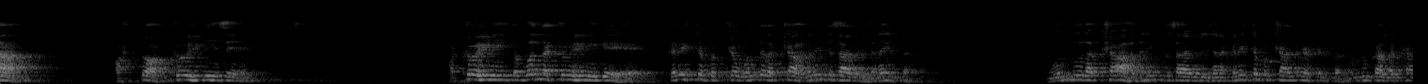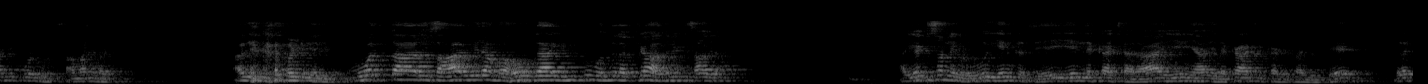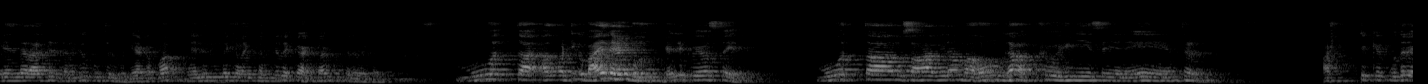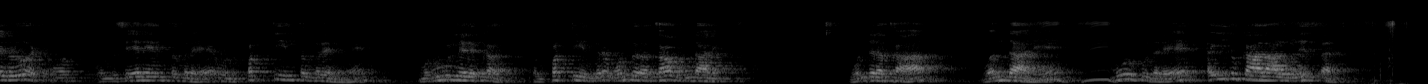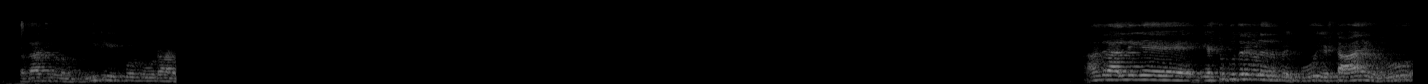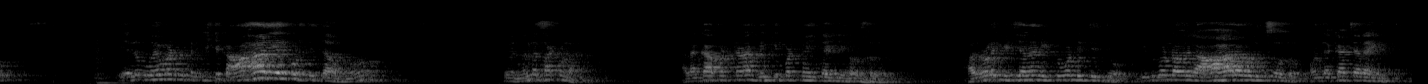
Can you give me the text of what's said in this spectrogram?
ಅಷ್ಟು ಅಕ್ಷೋಹಿಣಿ ಸೇನೆ ಅಕ್ಷೋಹಿಣಿ ಅಂತ ಒಂದು ಅಕ್ಷೋಹಿಣಿಗೆ ಕನಿಷ್ಠ ಪಕ್ಷ ಒಂದು ಲಕ್ಷ ಹದಿನೆಂಟು ಸಾವಿರ ಜನ ಇರ್ತಾರೆ. ಒಂದು ಲಕ್ಷ ಹದಿನೆಂಟು ಸಾವಿರ ಜನ ಕನಿಷ್ಠ ಪಕ್ಷ ಅಂದ್ರೆ ಅಷ್ಟಿರ್ತಾರೆ ಒಂದು ಕಾಲು ಲಕ್ಷ ಅಂತ ಇಟ್ಕೊಳ್ಬಹುದು ಸಾಮಾನ್ಯವಾಗಿ. ಆ ಲೆಕ್ಕ ಅಲ್ಲಿಗೆ ಮೂವತ್ತಾರು ಸಾವಿರ ಮಹೋಗ ಇಂಟು ಒಂದು ಲಕ್ಷ ಹದಿನೆಂಟು ಸಾವಿರ. ಎಷ್ಟು ಸೊನ್ನೆಗಳು ಏನು ಕತೆ ಏನು ಲೆಕ್ಕಾಚಾರ? ಏನು ಯಾವ ಲೆಕ್ಕ ಹಾಕ್ಲಿಕ್ಕಾಗುತ್ತಾ ಇದಕ್ಕೆ? ಬೆಳಗ್ಗೆಯಿಂದ ರಾತ್ರಿ ತನಕ ಕೂತಿರ್ಬೇಕು. ಯಾಕಪ್ಪ? ಮೇಲಿಂದ ಕೆಳಗೆ ತನಕ ಲೆಕ್ಕ ಹಾಕ್ತಾ ಕೂತಿರ್ಬೇಕು ಅದು ಮೂವತ್ತ, ಅದು ಒಟ್ಟಿಗೆ ಬಾಯಲ್ಲಿ ಹೇಳ್ಬೋದು. ಹೇಳಲಿಕ್ಕೆ ವ್ಯವಸ್ಥೆ ಇದೆ. ಮೂವತ್ತಾರು ಸಾವಿರ ಮಹೋಘ ಅಕ್ಷೋಹಿಣಿ ಸೇನೆ ಅಂತ ಹೇಳ್ತಾರೆ ಅಷ್ಟಕ್ಕೆ ಕುದುರೆಗಳು ಒಂದು ಸೇನೆ ಅಂತಂದ್ರೆ, ಒಂದು ಪತ್ತಿ ಅಂತಂದ್ರೇನೆ ಮೊದಲನೇ ಲೆಕ್ಕ ಒಂದು ಪತ್ತಿ ಅಂದರೆ ಒಂದು ರಥ, ಒಂದಾನೆ. ಒಂದು ರಥ, ಒಂದಾನೆ, ಮೂರು ಕುದುರೆ, ಐದು ಕಾಲಾಳುಗಳು ಇರ್ತಾರೆ ಪದಾರ್ಥಗಳು ಅಂತ ಈಟಿ ಇಟ್ಕೊಂಡು ಓಡಾಡುವ ಅಂದ್ರೆ ಅಲ್ಲಿಗೆ ಎಷ್ಟು ಕುದುರೆಗಳು ಇರಬೇಕು, ಎಷ್ಟು ಆನೆಗಳು, ಎಲ್ಲ ಊಹೆ ಮಾಡ್ಬೇಕಲ್ಲ, ಇಷ್ಟಕ್ಕೆ ಆಹಾರ ಎಲ್ಲಿ ಕೊಡ್ತಿದ್ದ ಅವನು? ಇವನ್ನೆಲ್ಲ ಸಾಕೊಂಡ ಅಲಕಾಪಟ್ಟಣ, ಬೆಂಕಿಪಟ್ಟಣ ಇದ್ದಂಗೆ ಇರೋದು ಅದರೊಳಗೆ ಇಷ್ಟು ಜನ ಇಟ್ಕೊಂಡಿದ್ದಿದ್ದು ಇಟ್ಕೊಂಡು ಅವ್ರಿಗೆ ಆಹಾರ ಒದಗಿಸೋದು. ಒಂದು ಲೆಕ್ಕಾಚಾರ ಹೇಗಿತ್ತು?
